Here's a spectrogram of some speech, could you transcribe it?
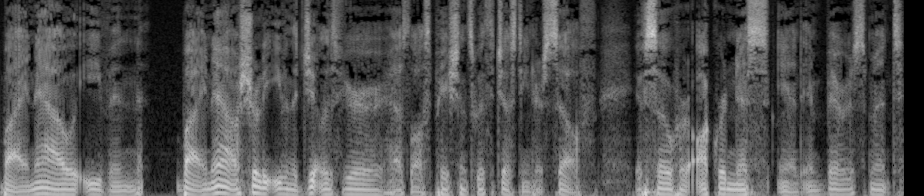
By now, even by now, surely even the gentlest viewer has lost patience with Justine herself. If so, her awkwardness and embarrassment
